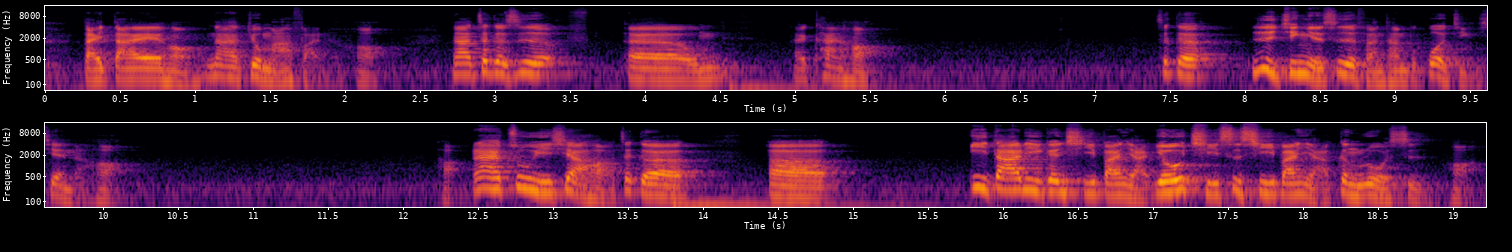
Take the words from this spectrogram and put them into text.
呆呆哈，那就麻烦了哈。那这个是呃，我们来看哈，这个日经也是反弹不过颈线的哈。好，大家注意一下哈，这个呃。意大利跟西班牙，尤其是西班牙更弱势哈。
